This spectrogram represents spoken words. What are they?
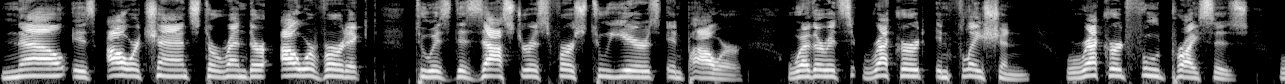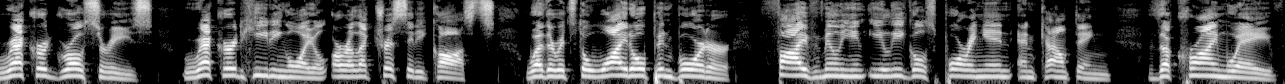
Now is our chance to render our verdict to his disastrous first two years in power. Whether it's record inflation, record food prices, record groceries, record heating oil or electricity costs, whether it's the wide open border, 5 million illegals pouring in and counting, the crime wave,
